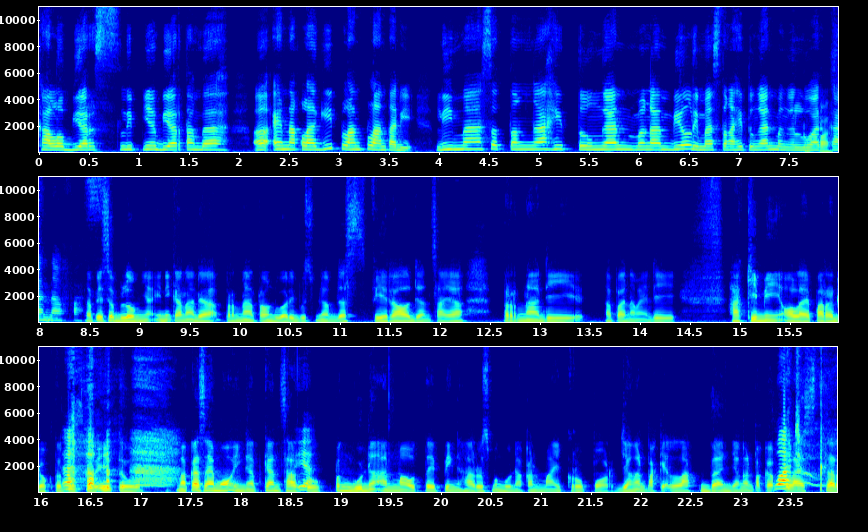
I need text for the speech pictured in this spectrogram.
kalau biar sleepnya biar tambah eh, enak lagi pelan-pelan tadi. Lima setengah hitungan mengambil lima setengah hitungan mengeluarkan nafas. Tapi sebelumnya, ini karena ada pernah tahun 2019 viral dan saya pernah di apa namanya di hakimi oleh para dokter-dokter itu, maka saya mau ingatkan satu, Iya. penggunaan mouth taping harus menggunakan micropore. Jangan pakai lakban, jangan pakai Waduh. plaster.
